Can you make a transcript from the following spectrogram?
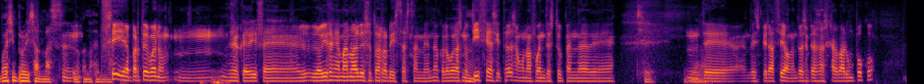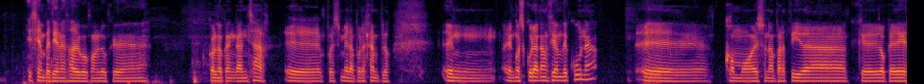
puedes improvisar más. Sí, sí aparte, bueno, mm, lo que dice, lo dicen en el manual de terroristas también, ¿no? Que luego las mm. noticias y todo son una fuente estupenda de, de, inspiración. Entonces empiezas a escarbar un poco y siempre tienes algo con lo que, con lo que enganchar. Eh, pues mira, por ejemplo, en, Oscura Canción de Cuna, eh, como es una partida que lo que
